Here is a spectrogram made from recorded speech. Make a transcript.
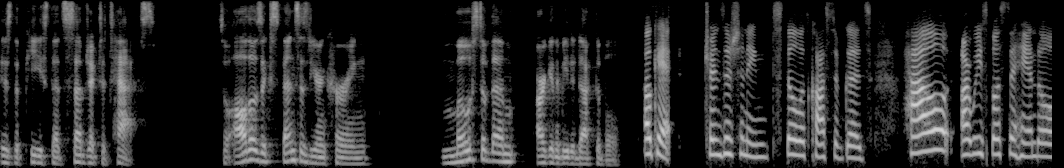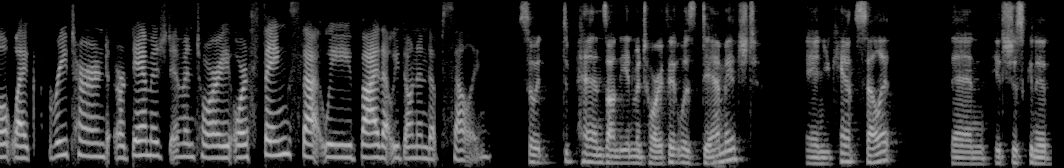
is the piece that's subject to tax. So all those expenses you're incurring, most of them are going to be deductible. okay, transitioning still with cost of goods. How are we supposed to handle like returned or damaged inventory or things that we buy that we don't end up selling? So it depends on the inventory. If it was damaged and you can't sell it, then it's just going to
